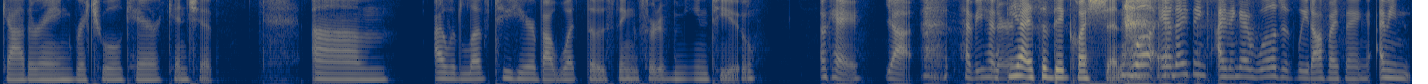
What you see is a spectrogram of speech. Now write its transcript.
gathering ritual care kinship um I would love to hear about what those things sort of mean to you. okay. Yeah. Heavy hitter. Yeah, it's a big question. well, and I think I think I will just lead off by saying, I mean,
